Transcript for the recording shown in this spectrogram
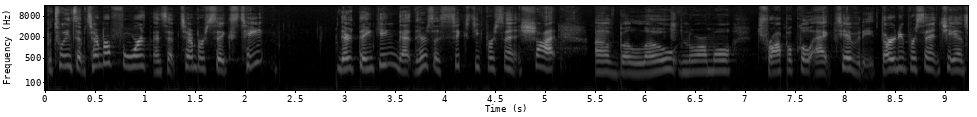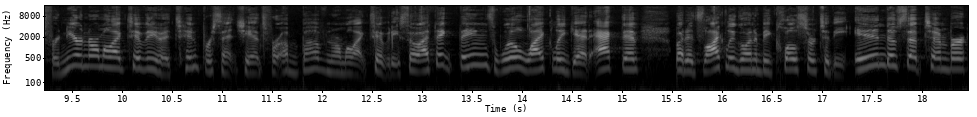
between September 4th and September 16th, they're thinking that there's a 60% shot of below normal tropical activity, 30% chance for near normal activity, and a 10% chance for above normal activity. So I think things will likely get active, but it's likely going to be closer to the end of September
